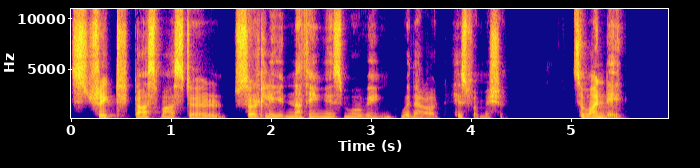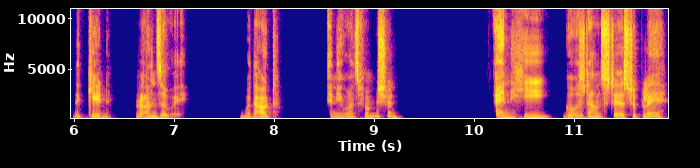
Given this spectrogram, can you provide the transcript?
strict taskmaster. Certainly, nothing is moving without his permission. So one day, the kid runs away without anyone's permission. And he goes downstairs to play.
